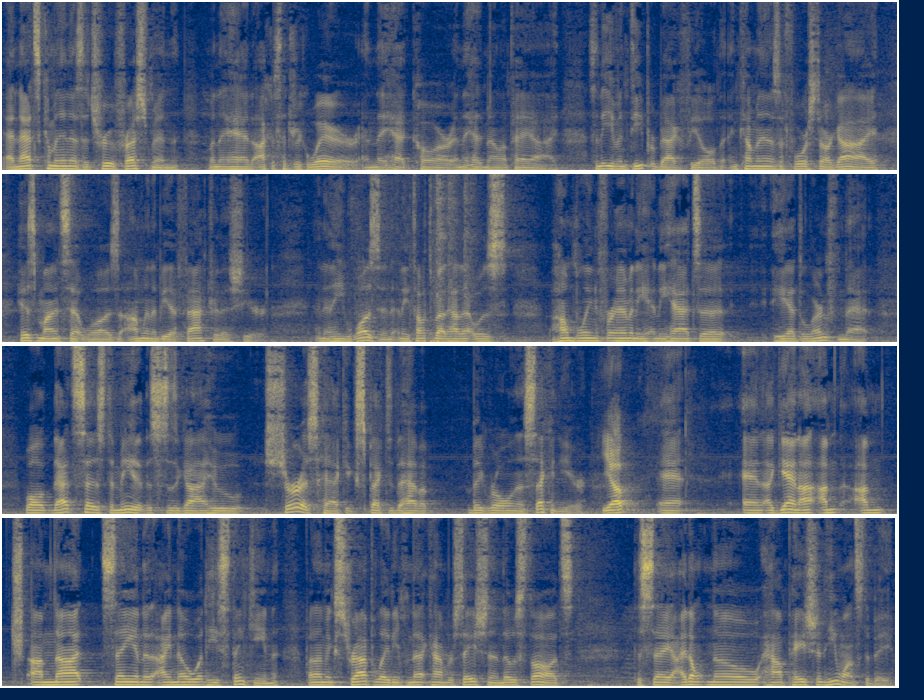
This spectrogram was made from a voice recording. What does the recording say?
And that's coming in as a true freshman when they had Aca'Cedric Ware and they had Carr and they had Malepeai. It's an even deeper backfield. And coming in as a four star guy, his mindset was, I'm going to be a factor this year. And then he wasn't. And he talked about how that was humbling for him, and he and he had to he had to learn from that. Well, that says to me that this is a guy who sure as heck expected to have a big role in the second year. Yep. And and again, I, I'm I'm I'm not saying that I know what he's thinking, but I'm extrapolating from that conversation and those thoughts to say I don't know how patient he wants to be.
